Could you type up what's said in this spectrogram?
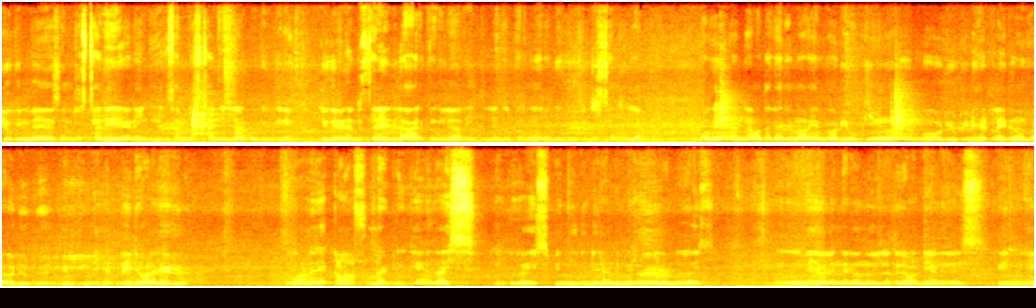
ഡ്യൂക്കിന്റെ സെൻട്രൽ സ്റ്റാൻഡ് വരികയാണെങ്കിൽ സെൻട്രൽ സ്റ്റാൻഡ് ഇല്ല കേട്ടോ ഡ്യൂക്കിന്. ഡ്യൂക്കിന് സെൻട്രൽ സ്റ്റാൻഡ് എഴുതില്ല ആർക്കെങ്കിലും അറിയത്തില്ലെങ്കിൽ പറഞ്ഞു തരാം ഡ്യൂക്കിന് സെൻട്രൽ സ്റ്റാൻഡ് ഇല്ല. ഓക്കെ രണ്ടാമത്തെ കാര്യം എന്ന് പറയുമ്പോൾ ഡ്യൂക്കിംഗ് എന്ന് പറയുമ്പോൾ ഡ്യൂക്കിന്റെ ഹെഡ്ലൈറ്റ് നോക്കുക. ഡ്യൂക്ക് ഡ്യൂക്കിന്റെ ഹെഡ്ലൈറ്റ് വളരെ ഡ്യൂ വളരെ കളർഫുൾ ആയിട്ടിരിക്കുകയാണ് ഗൈസ് നമുക്ക് ഗൈസ് പിന്നെ ഇതിന്റെ രണ്ട് മിററുകളുണ്ട് ഗൈസ് നേവലങ്കനം ഒന്നും ഇല്ലാത്ത വണ്ടിയാണ് ഗൈസ് പിന്നെ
